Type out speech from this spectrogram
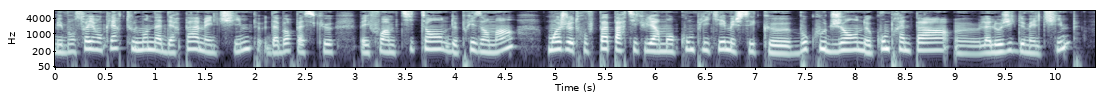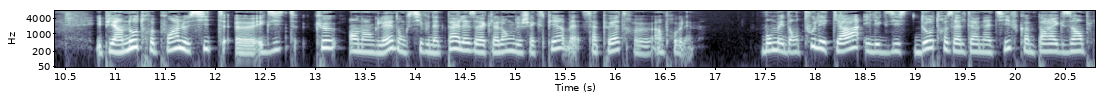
Mais bon, soyons clairs, tout le monde n'adhère pas à Mailchimp, d'abord parce que il faut un petit temps de prise en main. Moi je le trouve pas particulièrement compliqué mais je sais que beaucoup de gens ne comprennent pas euh, la logique de Mailchimp. Et puis un autre point, le site euh, existe que en anglais, donc si vous n'êtes pas à l'aise avec la langue de Shakespeare, ben, ça peut être euh, un problème. Bon, mais dans tous les cas, il existe d'autres alternatives, comme par exemple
